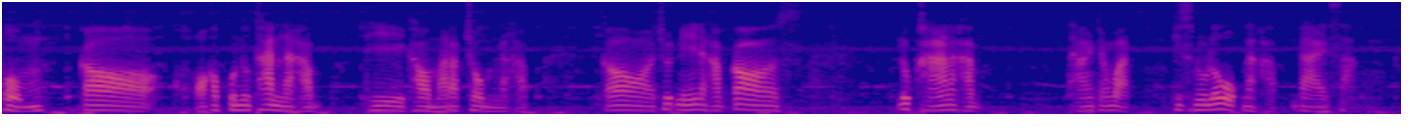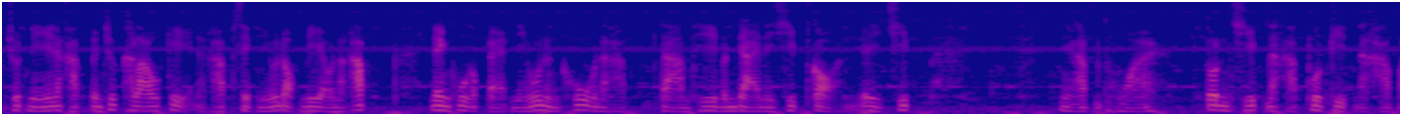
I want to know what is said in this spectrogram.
ับผมก็ขอขอบคุณทุกท่านนะครับ ที่เข้ามารับชมนะครับ ก็ชุดนี้นะครับก็ลูกค้านะครับ ทางจังหวัดพิษณุโลกนะครับ ได้สั่งชุดนี้นะครับ เป็นชุดคาราโอเกะนะครับ10นิ้วดอกเดียวนะครับ เล่นคู่กับ 8 นิ้ว 1 คู่นะครับ ตามที่บรรยายในคลิปก่อนไอยคลิปนี่ครับหัวต้นคลิปนะครับ พูดผิดนะครับ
